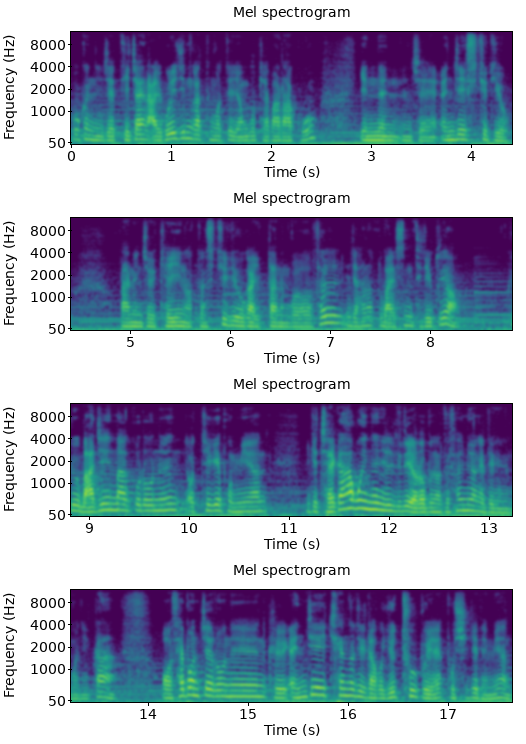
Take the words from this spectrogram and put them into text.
혹은 이제 디자인 알고리즘 같은 것들 연구 개발하고 있는 이제 NJ 스튜디오 라는 저희 개인 어떤 스튜디오가 있다는 것을 이제 하나 또 말씀드리고요. 그리고 마지막으로는 어떻게 보면 이게 제가 하고 있는 일들을 여러분한테 설명해 드리는 거니까 어, 세 번째로는 그 NJ 채널이라고 유튜브에 보시게 되면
